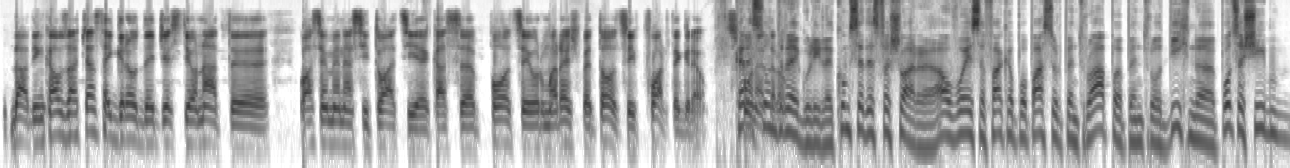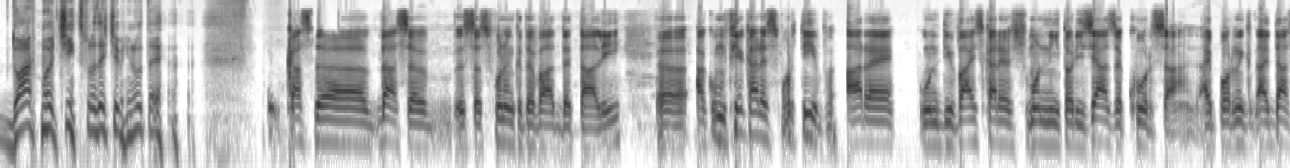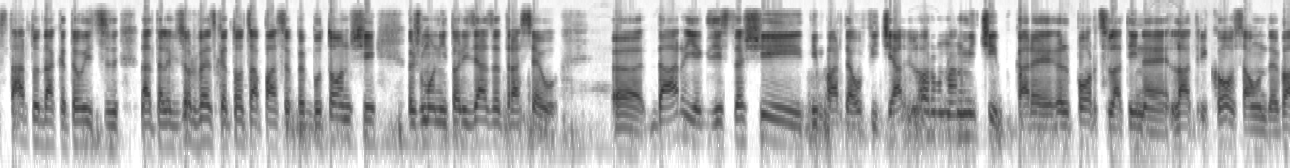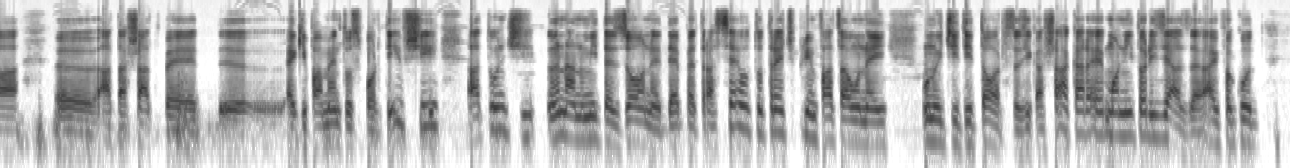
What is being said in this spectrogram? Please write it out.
da, din cauza aceasta e greu de gestionat uh, o asemenea situație, ca să poți să-i urmărești pe toți, e foarte greu. Spune, Care sunt regulile? Cum se desfășoară? Au voie să facă popasuri pentru apă, pentru odihnă? Pot să și doarmă 15 minute? Ca să, da, să, să spunem câteva detalii, uh, acum fiecare sportiv are un device care își monitorizează cursa. Ai, pornit, ai dat startul, dacă te uiți la televizor, vezi că toți apasă pe buton și își monitorizează traseul. Uh, dar există și din partea oficialilor un anumit chip care îl porți la tine la tricou sau undeva uh, atașat pe uh, echipamentul sportiv și atunci în anumite zone de pe traseu tu treci prin fața unei, unui cititor, să zic așa, care monitorizează. Ai făcut uh,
